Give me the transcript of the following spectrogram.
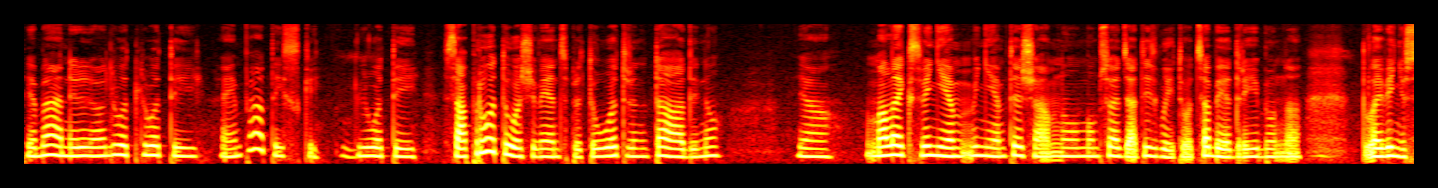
Tie bērni ir ļoti, ļoti empātiski, mm. ļoti saprotoši viens pret otru, nu tādi, nu, jā, Man liekas, viņiem, viņiem tiešām, nu, mums vajadzētu izglītot sabiedrību un, uh, lai viņus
